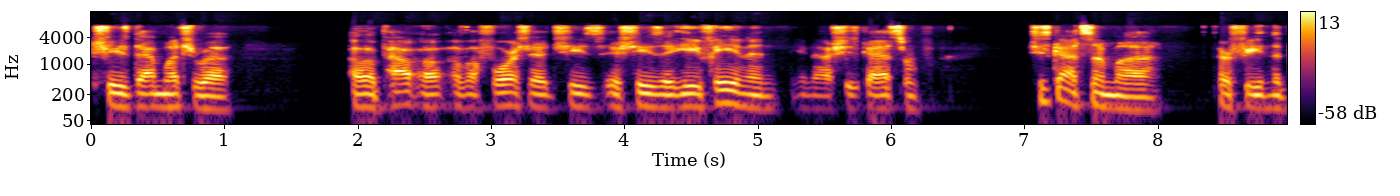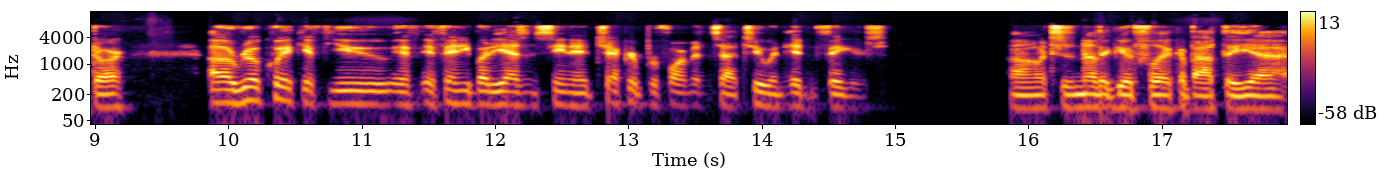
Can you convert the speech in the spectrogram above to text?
she's that much of a, of a power of a force that she's, if she's a EP, and then, you know, she's got some, she's got some, uh, her feet in the door. Uh, real quick, if you if if anybody hasn't seen it, check her performance at two in Hidden Figures, uh, which is another good flick about the uh,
